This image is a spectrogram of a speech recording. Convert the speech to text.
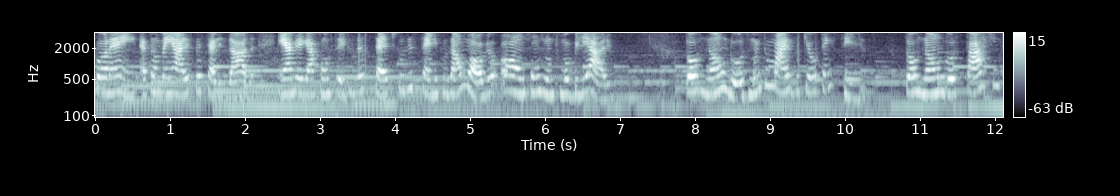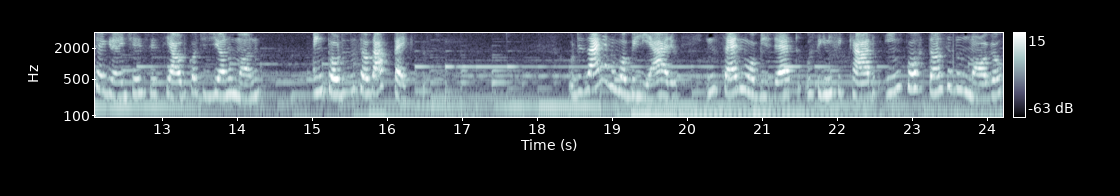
Porém, é também a área especializada em agregar conceitos estéticos e cênicos a um móvel ou a um conjunto mobiliário tornando-os muito mais do que utensílios, tornando-os parte integrante e essencial do cotidiano humano em todos os seus aspectos. O designer do mobiliário insere no objeto o significado e importância do móvel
